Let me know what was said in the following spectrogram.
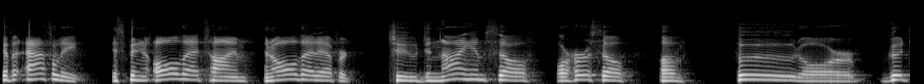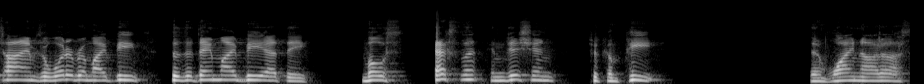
if an athlete is spending all that time and all that effort to deny himself or herself of food or good times or whatever it might be, so that they might be at the most excellent condition to compete. then why not us?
